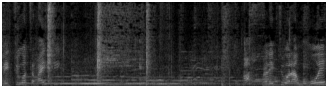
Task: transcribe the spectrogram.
Lecu atau mai si? Malecu orang mumoe.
